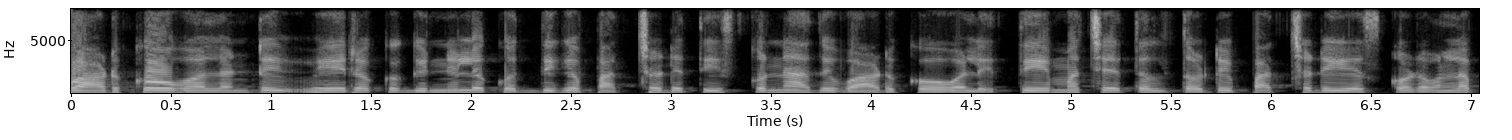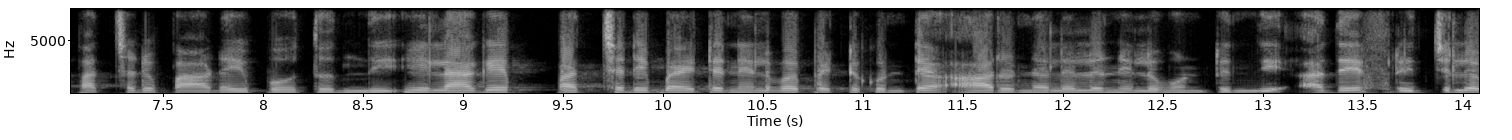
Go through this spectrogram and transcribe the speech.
వాడుకోవాలంటే వేరొక గిన్నెలో కొద్దిగా పచ్చడి తీసుకొని అది వాడుకోవాలి. తేమ చేతులతోటి పచ్చడి వేసుకోవడం వల్ల పచ్చడి పాడైపోతుంది. ఇలాగే పచ్చడి బయట నిల్వ పెట్టుకుంటే ఆరు నెలలు నిల్వ ఉంటుంది. అదే ఫ్రిడ్జ్లో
